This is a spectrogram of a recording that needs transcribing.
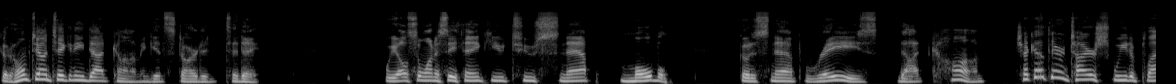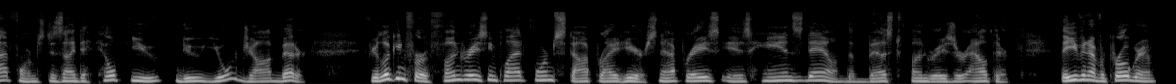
Go to hometownticketing.com and get started today. We also want to say thank you to Snap Mobile. Go to snapraise.com. Check out their entire suite of platforms designed to help you do your job better. If you're looking for a fundraising platform, stop right here. SnapRaise is hands down the best fundraiser out there. They even have a program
